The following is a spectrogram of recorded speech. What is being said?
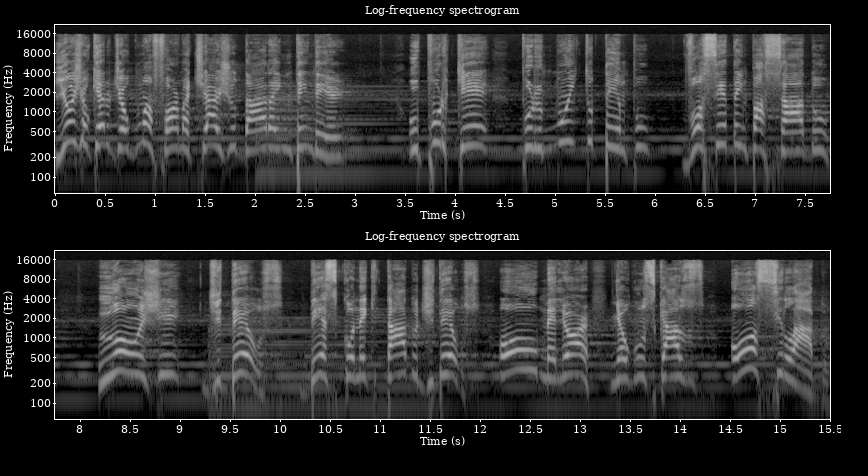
E hoje eu quero de alguma forma te ajudar a entender o porquê por muito tempo você tem passado longe de Deus, desconectado de Deus, ou melhor, em alguns casos, oscilado.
